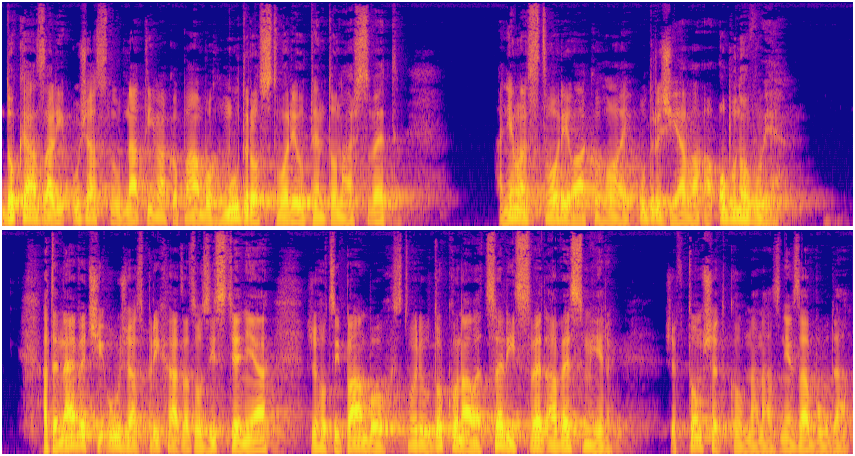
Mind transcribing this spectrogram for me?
dokázali užasnúť nad tým, ako Pán Boh múdro stvoril tento náš svet, a nielen stvoril, ako ho aj udržiava a obnovuje. A ten najväčší úžas prichádza zo zistenia, že hoci Pán Boh stvoril dokonale celý svet a vesmír, že v tom všetkom na nás nezabúda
